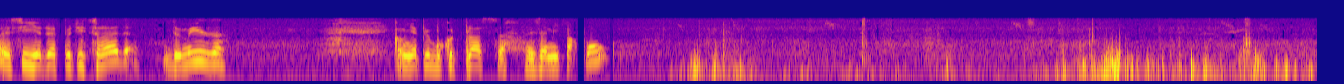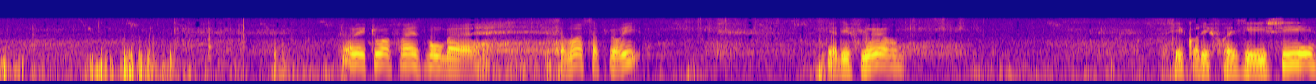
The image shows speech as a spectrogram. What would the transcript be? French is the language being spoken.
Ici, il y a de la petite salade de mise. Comme il n'y a plus beaucoup de place, les amis par pot. Allez, toi, fraise, bon ben, ça va, ça fleurit. Il y a des fleurs. C'est encore des fraisiers ici?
